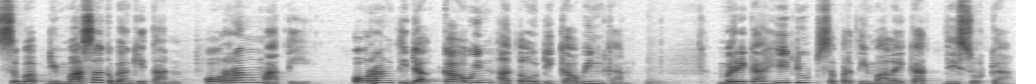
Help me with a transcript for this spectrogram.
Sebab di masa kebangkitan orang mati, orang tidak kawin atau dikawinkan. Mereka hidup seperti malaikat di surga.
